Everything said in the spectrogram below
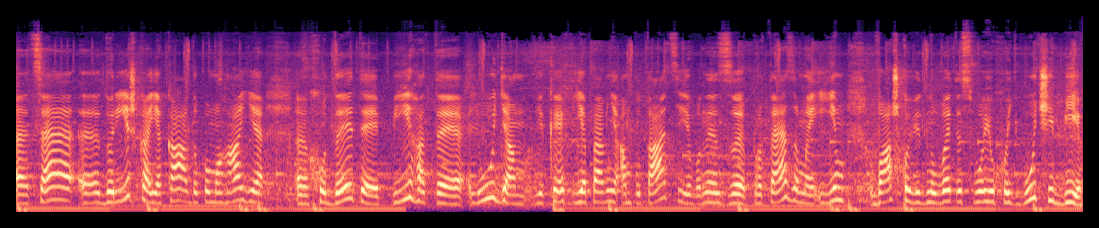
Е, Це е, доріжка, яка допомагає е, ходити, бігати людям, в яких є певні ампутації, вони з протезами, і їм важко відновити свою ходьбу чи біг.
